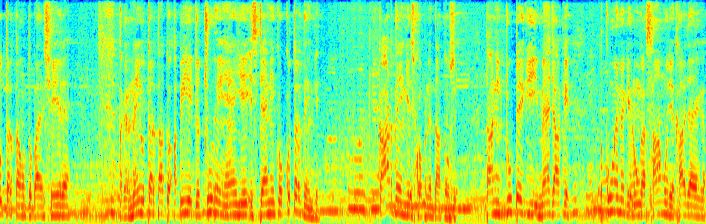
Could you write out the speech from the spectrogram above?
उतरता हूँ तो बाहर शेर है अगर नहीं उतरता तो अभी ये जो चूहे हैं, ये इस टहनी को कुतर देंगे। काट देंगे इसको अपने दांतों से। टानी टूटेगी, मैं जाके कुएँ में गिरूँगा, सांप मुझे खा जाएगा।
